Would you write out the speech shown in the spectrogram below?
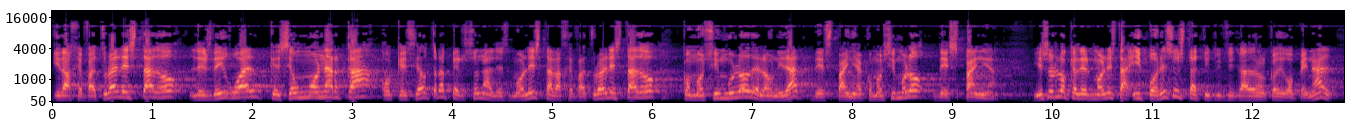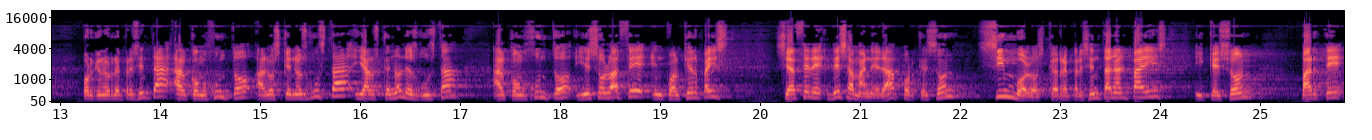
Y la jefatura del Estado les da igual que sea un monarca o que sea otra persona, les molesta la jefatura del Estado como símbolo de la unidad de España, como símbolo de España. Y eso es lo que les molesta y por eso está tipificado en el Código Penal, porque nos representa al conjunto, a los que nos gusta y a los que no les gusta, al conjunto, y eso lo hace en cualquier país se hace de, esa manera porque son símbolos que representan al país y que son parte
